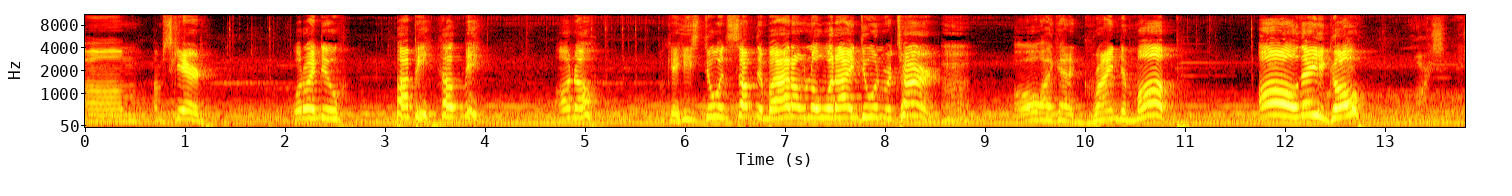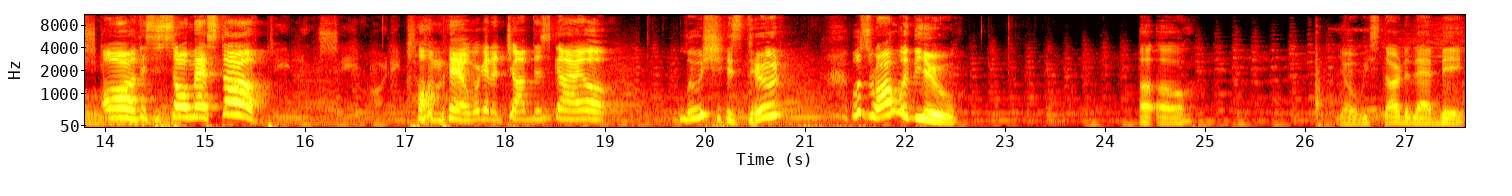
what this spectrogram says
Um, I'm scared. What do I do? Poppy, help me. Oh no. Okay, he's doing something, but I don't know what I do in return. oh, I gotta grind him up. Oh, there you go. Oh, this is so messed up. Oh man, we're gonna chop this guy up. Lucius, dude. What's wrong with you? Uh-oh. Yo, we started that bit.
